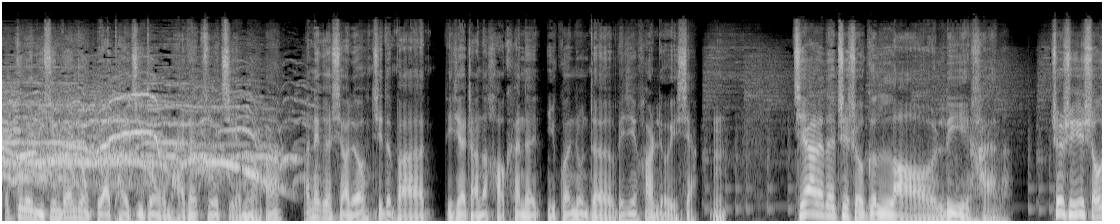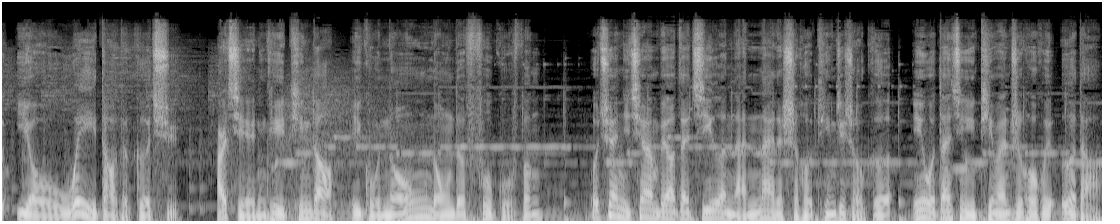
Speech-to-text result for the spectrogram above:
各位女性观众不要太激动，我们还在做节目啊啊！那个小刘记得把底下长得好看的女观众的微信号留一下，嗯。接下来的这首歌老厉害了，这是一首有味道的歌曲，而且你可以听到一股浓浓的复古风。我劝你千万不要在饥饿难耐的时候听这首歌，因为我担心你听完之后会饿到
